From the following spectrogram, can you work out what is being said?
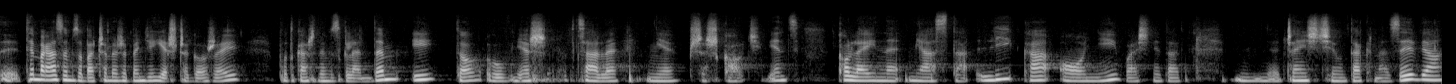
Y, tym razem zobaczymy, że będzie jeszcze gorzej pod każdym względem i to również wcale nie przeszkodzi. Więc kolejne miasta. Likaoni, właśnie ta mm, część się tak nazywa.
